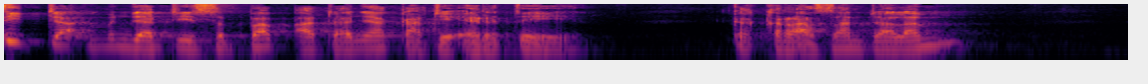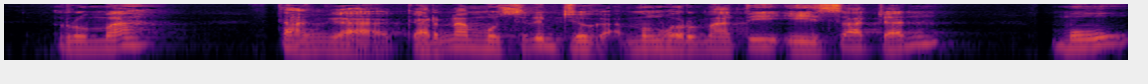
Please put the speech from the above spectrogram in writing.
tidak menjadi sebab adanya KDRT kekerasan dalam rumah tangga karena muslim juga menghormati Isa dan Mu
